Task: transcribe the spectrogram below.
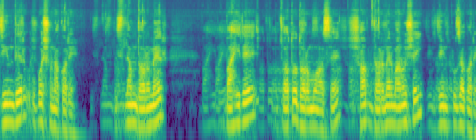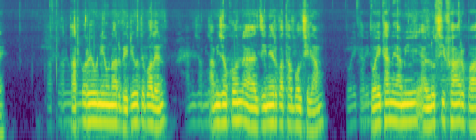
জিনদের উপাসনা করে। ইসলাম ধর্মের বাহিরে যত ধর্ম আছে, সব ধর্মের মানুষই জিন পূজা করে। তারপরে উনি ওনার ভিডিওতে বলেন আমি যখন জিনের কথা বলছিলাম, তো এখানে আমি লুসিফার বা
